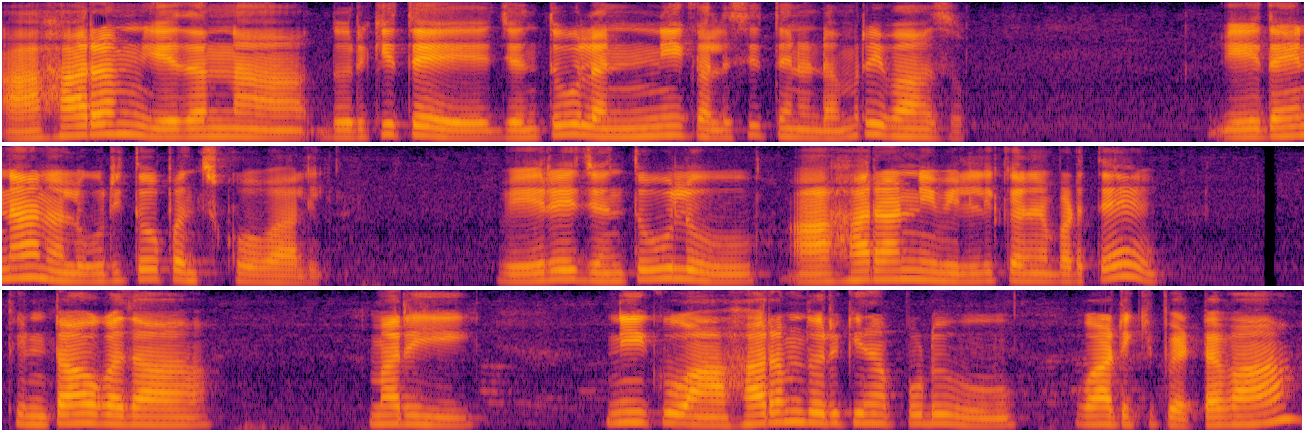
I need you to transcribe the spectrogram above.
ఆహారం ఏదన్నా దొరికితే జంతువులన్నీ కలిసి తినడం రివాజు. ఏదైనా నలుగురితో పంచుకోవాలి. వేరే జంతువులు ఆహారాన్ని వెళ్ళి కనబడితే తింటావు కదా. మరి నీకు ఆహారం దొరికినప్పుడు వాటికి పెట్టవా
